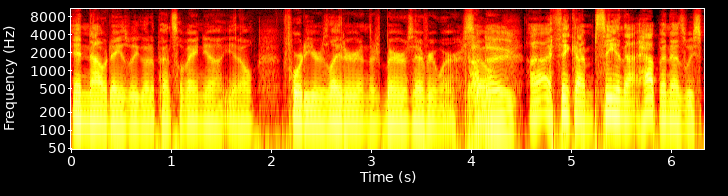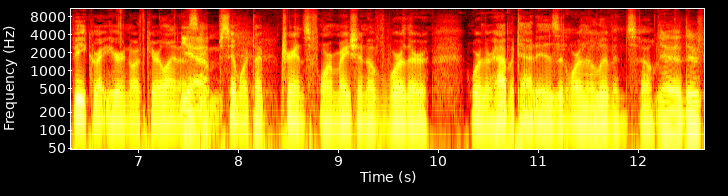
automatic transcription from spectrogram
And nowadays we go to Pennsylvania, you know, 40 years later, and there's bears everywhere. So. I, I think I'm seeing that happen as we speak right here in North Carolina. Yeah. Same, similar type transformation of where their where their habitat is and where they're living. So Yeah, there's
